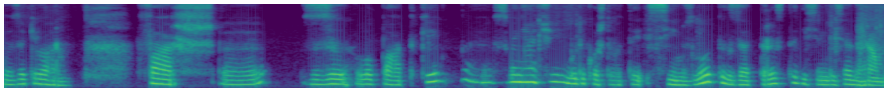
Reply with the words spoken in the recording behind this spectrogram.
е, за кілограм. Фарш з лопатки свинячої буде коштувати 7 злотих за 380 грам.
